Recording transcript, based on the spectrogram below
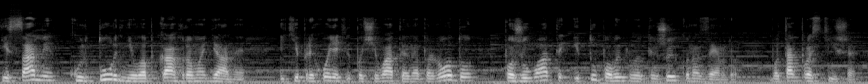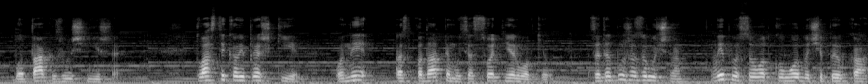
Ті самі культурні в лапках громадяни, які приходять відпочивати на природу, пожувати і тупо виплюнути жуйку на землю, бо так простіше, бо так зручніше. Пластикові пляшки, вони розкладатимуться сотні років. Зате дуже зручно. Випив солодку воду чи пивка,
